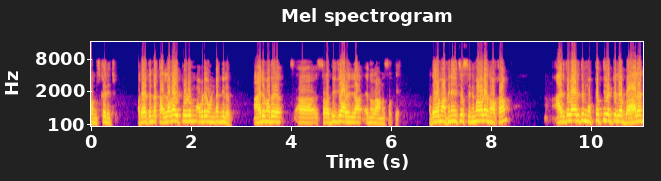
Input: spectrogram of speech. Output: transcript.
സംസ്കരിച്ചു. അദ്ദേഹത്തിന്റെ കല്ലറ ഇപ്പോഴും അവിടെ ഉണ്ടെങ്കിലും ആരും അത് ശ്രദ്ധിക്കാറില്ല എന്നതാണ് സത്യം. അദ്ദേഹം അഭിനയിച്ച സിനിമകളെ നോക്കാം. ആയിരത്തി തൊള്ളായിരത്തി മുപ്പത്തി എട്ടിലെ ബാലൻ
